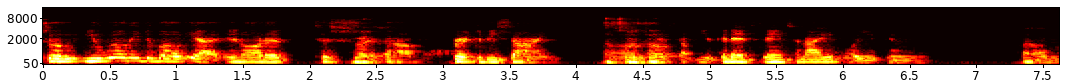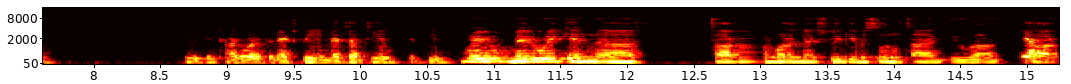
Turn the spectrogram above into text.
So you will need to vote, yeah, in order to, s- Right. um, for it to be signed. That's what I Um, thought. it's something You can entertain tonight, or you can, um, we can talk about it the next meeting. That's up to you. If you, Maybe, maybe we can, uh, talk about it next week, give us a little time to, uh, yeah, talk.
